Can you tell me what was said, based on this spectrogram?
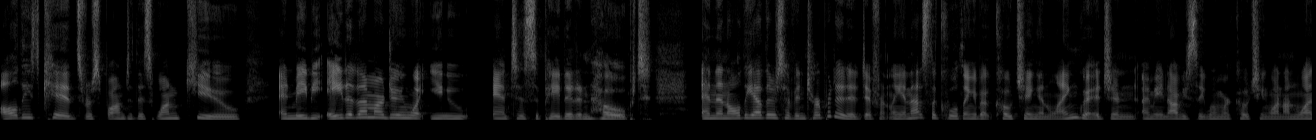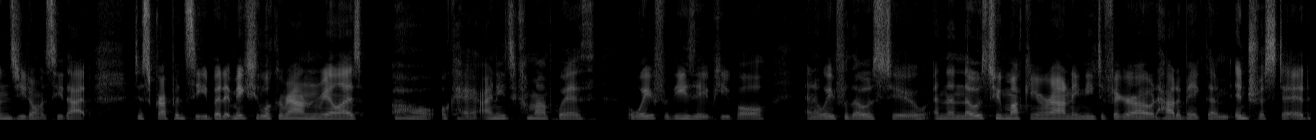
all these kids respond to this one cue, and maybe eight of them are doing what you anticipated and hoped. And then all the others have interpreted it differently. And that's the cool thing about coaching and language. And I mean, obviously, when we're coaching one on ones, you don't see that discrepancy, but it makes you look around and realize, oh, okay, I need to come up with a way for these eight people and a way for those two and then those two mucking around i need to figure out how to make them interested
